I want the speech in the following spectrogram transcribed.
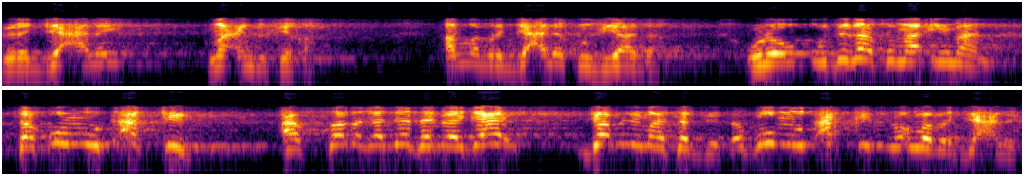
بيرجع علي ما عنده ثقة. الله بيرجع عليك زيادة. ولو ودغته ما إيمان تكون متأكد الصدقة ديتها بجاي قبل ما تدي تكون متأكد إن الله بيرجع عليك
